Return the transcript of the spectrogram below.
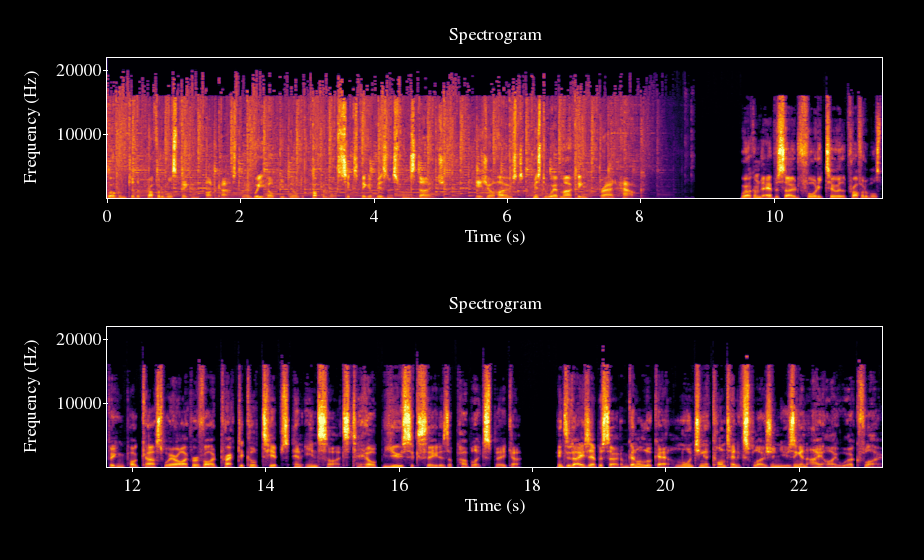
Welcome to the Profitable Speaking Podcast, where we help you build a profitable six figure business from the stage. Here's your host, Mr. Web Marketing, Brad Hauck. Welcome to episode 42 of the Profitable Speaking Podcast, where I provide practical tips and insights to help you succeed as a public speaker. In today's episode, I'm going to look at launching a content explosion using an AI workflow.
